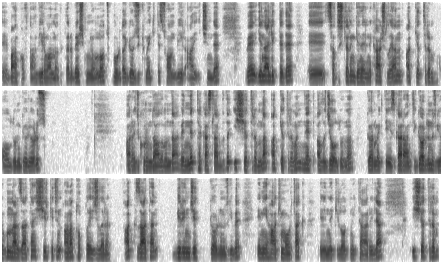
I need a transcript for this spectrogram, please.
e, Bank of'tan virmanladıkları 5 milyon lot burada gözükmekte son bir ay içinde ve genellikle de e, satışların genelini karşılayan Ak Yatırım olduğunu görüyoruz aracı kurum dağılımında ve net takaslarda da iş yatırımla Ak Yatırım'ın net alıcı olduğunu görmekteyiz. Garanti. Gördüğünüz gibi bunlar zaten şirketin ana toplayıcıları. Ak zaten birinci gördüğünüz gibi en iyi hakim ortak elindeki lot miktarıyla. İş yatırım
